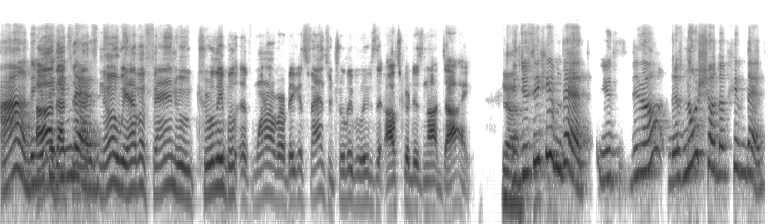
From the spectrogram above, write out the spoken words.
Ah, did you ah, that's, that's, no. We have a fan who truly, uh, one of our biggest fans, who truly believes that Oscar does not die. Yeah. Did you see him dead? You you know, there's no shot of him dead.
